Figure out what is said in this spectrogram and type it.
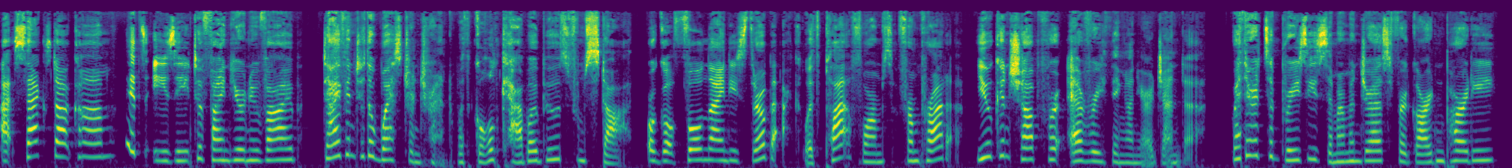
At Saks.com, it's easy to find your new vibe. Dive into the Western trend with gold cowboy boots from Staud, or go full 90s throwback with platforms from Prada. You can shop for everything on your agenda, whether it's a breezy Zimmermann dress for a garden party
